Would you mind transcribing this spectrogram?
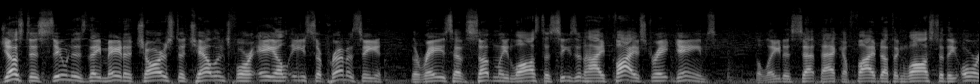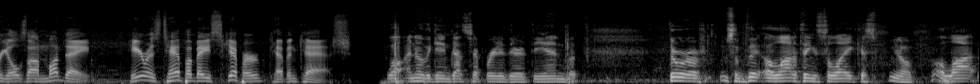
Just as soon as they made a charge to challenge for ALE supremacy, the Rays have suddenly lost a season high five straight games. The latest setback a 5 0 loss to the Orioles on Monday. Here is Tampa Bay skipper Kevin Cash. Well, I know the game got separated there at the end, but there were some th- a lot of things to like. You know, a lot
